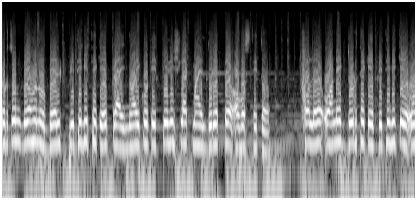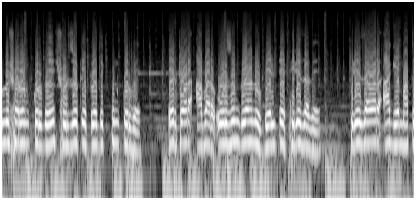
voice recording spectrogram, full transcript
অর্জুন গ্রহাণু বেল্ট পৃথিবী থেকে প্রায় নয় কোটি তিরিশ লাখ মাইল দূরত্বে অবস্থিত। ফলে অনেক দূর থেকে পৃথিবীকে অনুসরণ করবে, সূর্যকে প্রদক্ষিণ করবে। এরপর আবার অর্জুন গ্রহাণু বেল্টে ফিরে যাবে। ফিরে যাওয়ার আগে মাত্র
